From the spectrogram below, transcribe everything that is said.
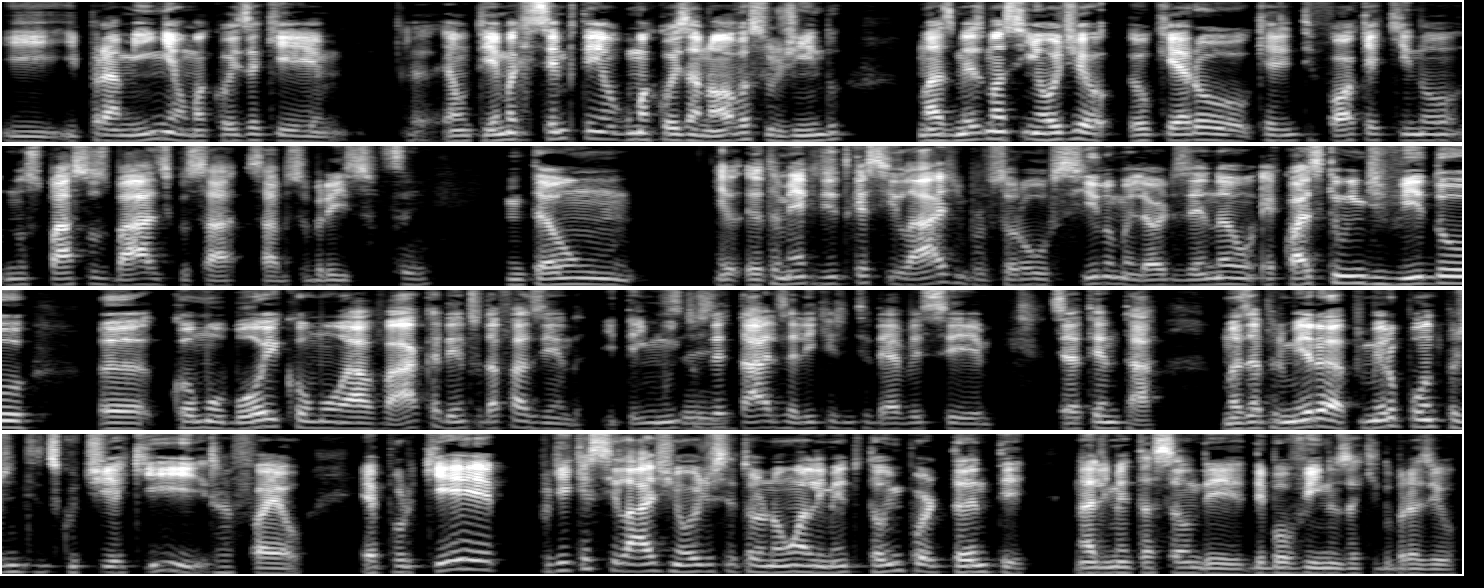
E, e para mim é uma coisa que é um tema que sempre tem alguma coisa nova surgindo, mas mesmo assim hoje eu, eu quero que a gente foque aqui no, nos passos básicos, sabe, sobre isso. Sim. Então, eu, eu, também acredito que a silagem, professor, ou o silo, melhor dizendo, é quase que um indivíduo uh, como o boi, como a vaca dentro da fazenda. E tem muitos Sim. detalhes ali que a gente deve se, se atentar. Mas a primeira primeiro ponto para a gente discutir aqui, Rafael, é por que, por que, que a silagem hoje se tornou um alimento tão importante na alimentação de, de bovinos aqui do Brasil?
